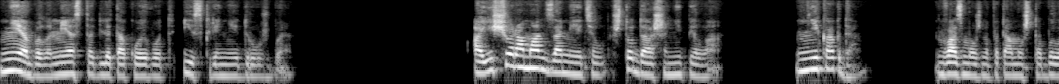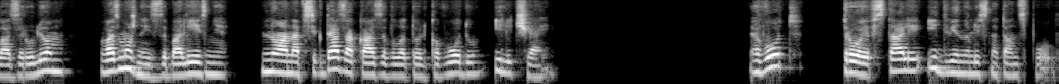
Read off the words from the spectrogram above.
не было места для такой вот искренней дружбы. А еще Роман заметил, что Даша не пила. Никогда. Возможно, потому что была за рулем, возможно, из-за болезни, но она всегда заказывала только воду или чай. Вот трое встали и двинулись на танцпол.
